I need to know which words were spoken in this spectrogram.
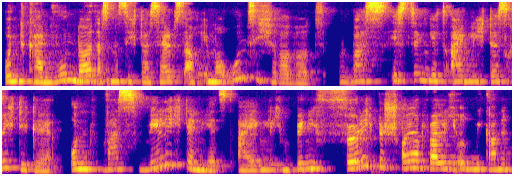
Und kein Wunder, dass man sich da selbst auch immer unsicherer wird. Was ist denn jetzt eigentlich das Richtige? Und was will ich denn jetzt eigentlich? Bin ich völlig bescheuert, weil ich irgendwie gar nicht,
